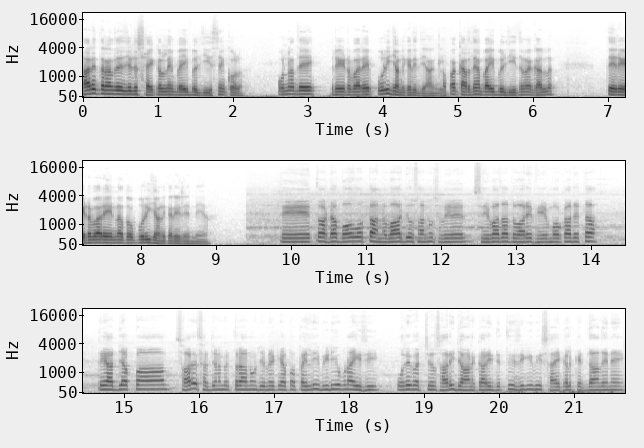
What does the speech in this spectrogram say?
ਸਾਰੇ ਤਰ੍ਹਾਂ ਦੇ ਜਿਹੜੇ ਸਾਈਕਲ ਨੇ ਬਾਈ ਬਲਜੀਤ ਸਿੰਘ ਕੋਲ ਉਹਨਾਂ ਦੇ ਰੇਟ ਬਾਰੇ ਪੂਰੀ ਜਾਣਕਾਰੀ ਦਿਆਂਗੇ। ਆਪਾਂ ਕਰਦੇ ਹਾਂ ਬਾਈ ਬਲਜੀਤ ਨਾਲ ਗੱਲ ਤੇ ਰੇਟ ਬਾਰੇ ਇਹਨਾਂ ਤੋਂ ਪੂਰੀ ਜਾਣਕਾਰੀ ਲੈਂਦੇ ਹਾਂ। ਤੇ ਤੁਹਾਡਾ ਬਹੁਤ ਬਹੁਤ ਧੰਨਵਾਦ ਜੋ ਸਾਨੂੰ ਸਵੇ- ਸੇਵਾ ਦਾ ਦੁਬਾਰੇ ਫੇਰ ਮੌਕਾ ਦਿੱਤਾ। ਤੇ ਅੱਜ ਆਪਾਂ ਸਾਰੇ ਸੱਜਣ ਮਿੱਤਰਾਂ ਨੂੰ, ਜਿਵੇਂ ਕਿ ਆਪਾਂ ਪਹਿਲੀ ਵੀਡੀਓ ਬਣਾਈ ਸੀ, ਉਹਦੇ ਵਿੱਚ ਸਾਰੀ ਜਾਣਕਾਰੀ ਦਿੱਤੀ ਸੀਗੀ ਵੀ ਸਾਈਕਲ ਕਿੱਦਾਂ ਦੇ ਨੇ,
